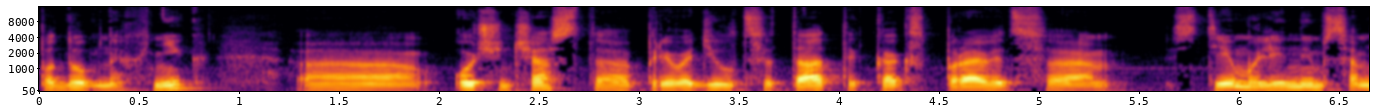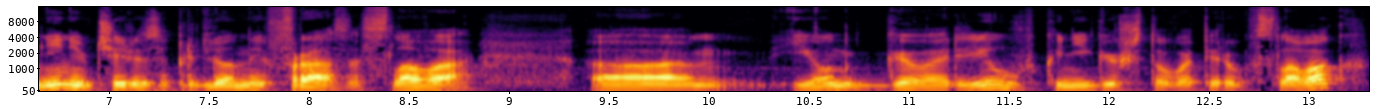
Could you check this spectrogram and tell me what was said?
подобных книг, э, очень часто приводил цитаты, как справиться с тем или иным сомнением через определенные фразы, слова. Э, и он говорил в книгах, что, во-первых, в словах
